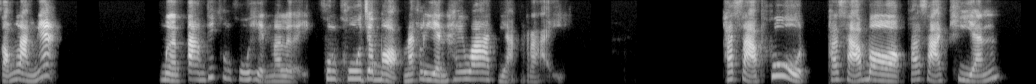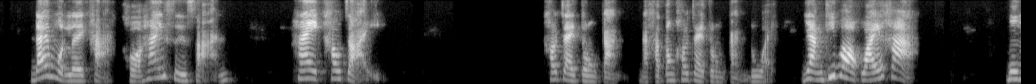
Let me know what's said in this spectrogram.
สองหลังเนี้ยเหมือนตามที่คุณครูเห็นมาเลย คุณครูจะบอกนักเรียนให้วาดอย่างไร ภาษาพูด ภาษาบอก ภาษาเขียนได้หมดเลยค่ะ ขอให้สื่อสารให้เข้าใจ เข้าใจตรงกันนะคะ ต้องเข้าใจตรงกันด้วย อย่างที่บอกไว้ค่ะ มุม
